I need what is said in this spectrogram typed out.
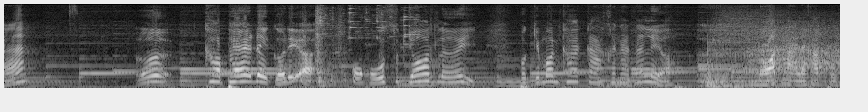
อะ เออข้าแพ้เด็กเหรอเนี่ยโอ้โหสุดยอดเลยโปเกมอนค่ากาขนาดนั้นเลยเหรอเออบอสมาแล้วครับผม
